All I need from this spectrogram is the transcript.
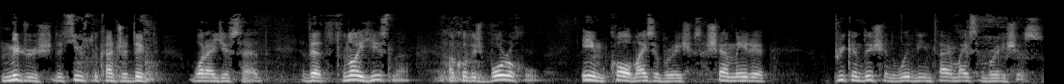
midrash that seems to contradict what I just said? That Tanoi Hisna, HaKadosh Baruch Hu, Im Kol Maisa Hashem made a precondition with the entire Maisa Bereshis.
